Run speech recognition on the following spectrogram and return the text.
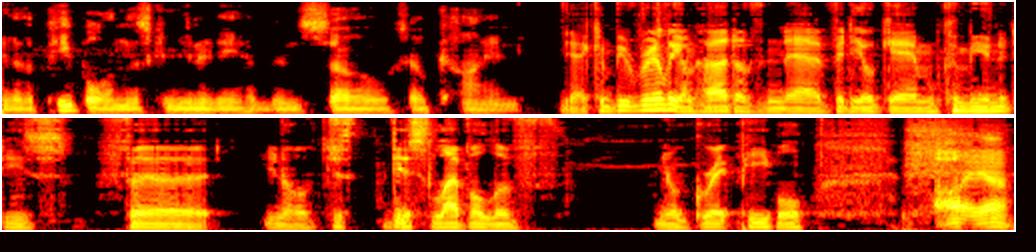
You know, the people in this community have been so so kind. Yeah, it can be really unheard of in uh, video game communities for you know just this level of you know great people. Oh yeah.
